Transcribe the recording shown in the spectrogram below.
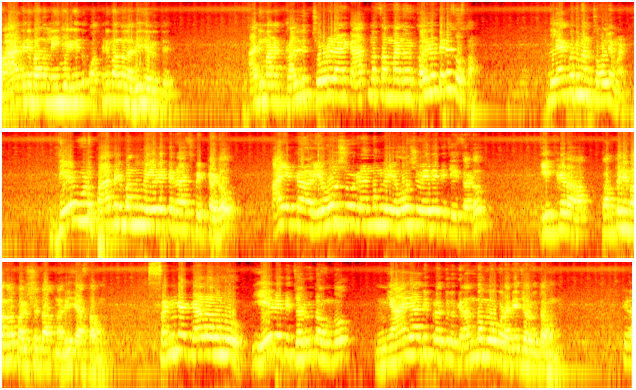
పాత నిబంధనలు ఏం జరిగింది? కొత్త నిబంధనలు అదే జరుగుతుంది. అది మన కళ్ళు చూడడానికి ఆత్మ సంబంధమైన కళ్ళు ఉంటేనే చూస్తాం. లేకపోతే మనం చూడలేమండి. దేవుడు పాత నిబంధనలు ఏదైతే రాసి పెట్టాడో ఆ యొక్క యహోశివ గ్రంథంలో యహోశివ ఏదైతే చేశాడో ఇక్కడ కొత్త నిబంధనలు పరిశుద్ధాత్మ అదే చేస్తా ఉంది. సంఘ కాలాలలో ఏదైతే జరుగుతూ ఉందో న్యాయాధిపతుల గ్రంథంలో కూడా అదే జరుగుతూ ఉంది. ఇక్కడ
